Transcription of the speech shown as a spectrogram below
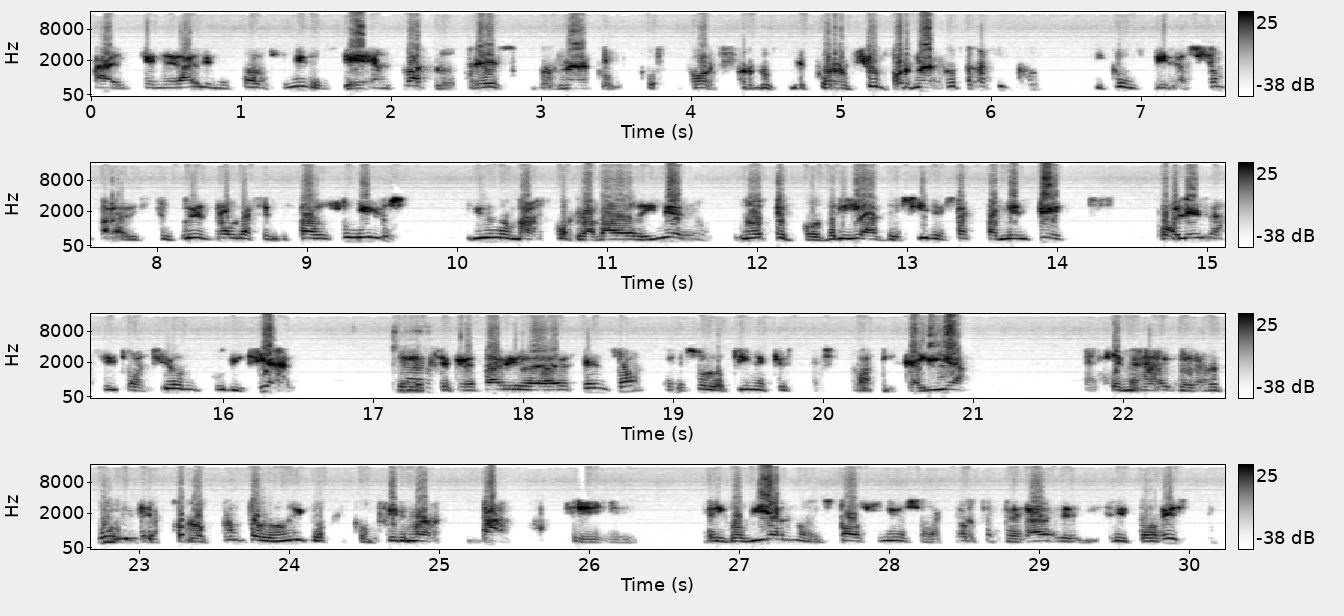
al general en Estados Unidos, que eran cuatro, tres por, narco, por, por- corrupción por narcotráfico y conspiración para distribuir drogas en Estados Unidos y uno más por lavado de dinero. No te podría decir exactamente cuál es la situación judicial del Claro. exsecretario de la Defensa, eso lo tiene que estar la Fiscalía General de la República. Por lo pronto, lo único que confirma va eh, el gobierno de Estados Unidos a la Corte Federal del Distrito Oeste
